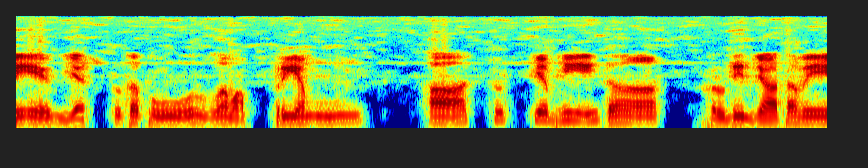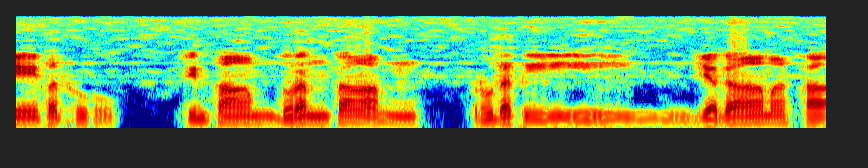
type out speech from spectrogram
देव्यश्रुतपूर्वमप्रियम् आश्रुत्य भीता हृदि जातवेपथुः चिन्ताम् दुरन्ताम् रुदती जगामः।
